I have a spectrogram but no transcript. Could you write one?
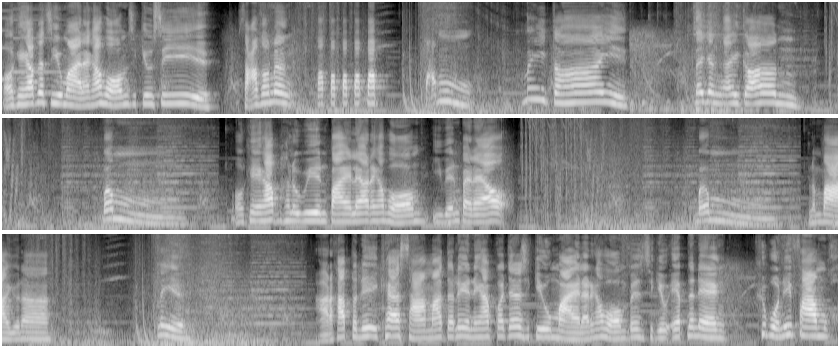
โอเคครับจะซิลใหม่นะครับผมสกิลซีสามสองหนึ่งปั๊บปั๊บปั๊บปั๊บปั๊บปั๊มไม่ตาย ได้ยังไงกันปั๊มโอเคครับฮาโลวีนไปแล้วนะครับผม อีเวนต์ไปแล้วบึ้มลำบากอยู่นะ นี่ เอาละครับตอนนี้อีกแค่3มาสเตอรี่นะครับก็จะได้สกิลใหม่แล้วนะครับผมเป็นสกิล F นั่นเอง คือผลที่ฟาร์มโค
